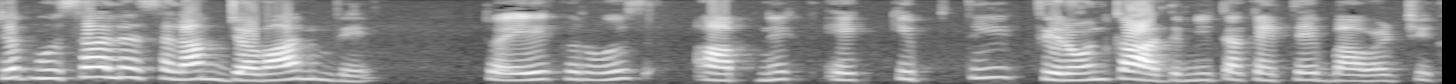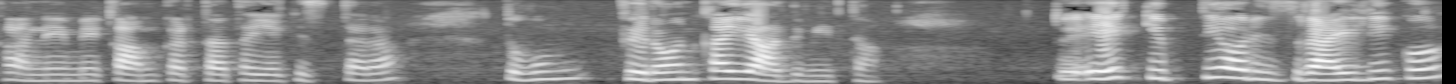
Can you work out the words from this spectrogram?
جب موسیٰ علیہ السلام جوان ہوئے تو ایک روز آپ نے ایک قبطی فرون کا آدمی تھا، کہتے باورچی خانے میں کام کرتا تھا یا کس طرح، تو وہ فرون کا ہی آدمی تھا۔ تو ایک قبطی اور اسرائیلی کو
